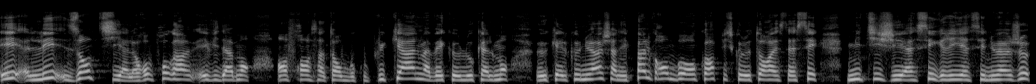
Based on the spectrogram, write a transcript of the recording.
et les Antilles. Alors au programme, évidemment, en France, un temps beaucoup plus calme, avec euh, localement quelques nuages. Ça n'est pas le grand beau encore, puisque le temps reste assez mitigé, assez gris, assez nuageux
